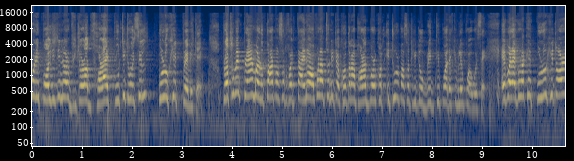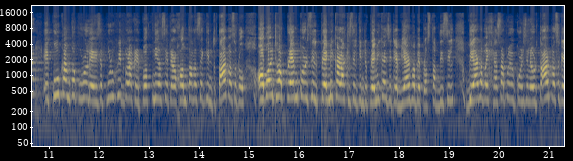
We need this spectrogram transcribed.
কৰি পলিথিনৰ ভিতৰত ভৰাই পুতি থৈছিল পুৰুষিত প্ৰেমিকে। প্ৰথমে প্ৰেম আৰু তাৰ পাছত হত্যা এনে অপৰাধজনিত ঘটনা ভাৰতবৰ্ষত ইটোৰ পাছত সিটো বৃদ্ধি পোৱা দেখিবলৈ পোৱা গৈছে। এইবাৰ এগৰাকী পুৰুষিতৰ এই কুকান্ত পোহৰলৈ আহিছে। পুৰুষিতগৰাকীৰ পত্নী আছে তেওঁৰ সন্তান আছে কিন্তু তাৰ পাছতো অবৈধ প্ৰেম কৰিছিল প্ৰেমিকা ৰাখিছিল কিন্তু প্ৰেমিকাই যেতিয়া বিয়াৰ বাবে প্ৰস্তাৱ দিছিল বিয়াৰ বাবে হেঁচা প্ৰয়োগ কৰিছিল আৰু তাৰ পাছতে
